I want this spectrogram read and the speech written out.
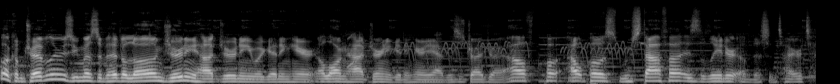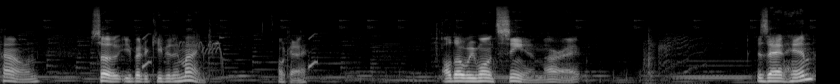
Welcome, travelers. You must have had a long journey, hot journey. We're getting here. A long, hot journey getting here. Yeah, this is Dry Dry Outpost. Moustafa is the leader of this entire town, so you better keep it in mind. Okay. Although we won't see him. All right. Is that him?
